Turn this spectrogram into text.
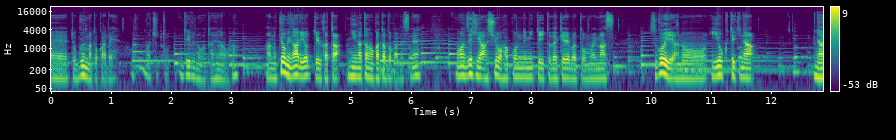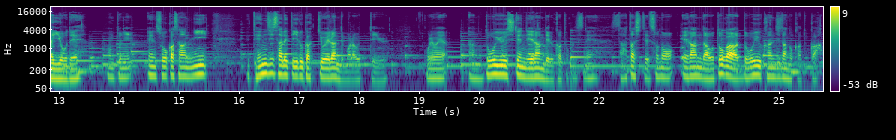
えー、と群馬とかで、まあ、ちょっと出るのが大変なのかな？あの興味があるよっていう方新潟の方とかですね、まあ、ぜひ足を運んでみていただければと思います。すごいあの意欲的な内容で本当に演奏家さんに展示されている楽器を選んでもらうっていう。これはあのどういう視点で選んでるかとかですね。果たしてその選んだ音がどういう感じなのかとか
